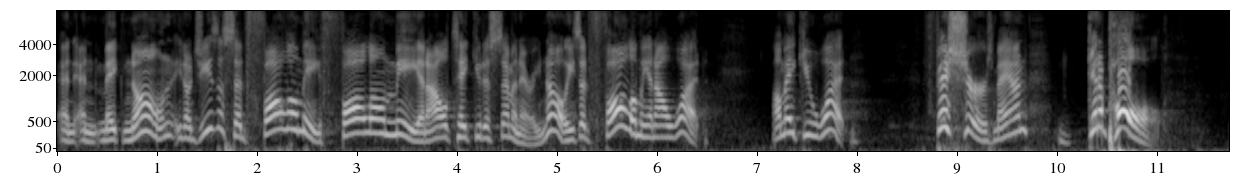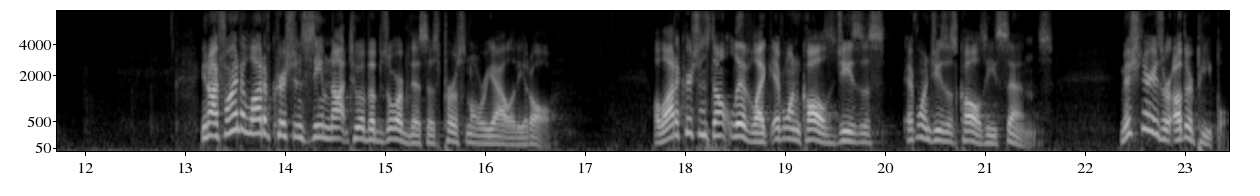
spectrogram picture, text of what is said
and, and make known. You know, Jesus said, Follow me, follow me, and I'll take you to seminary. No, he said, Follow me, and I'll what? I'll make you what? Fishers, man. Get a pole. You know, I find a lot of Christians seem not to have absorbed this as personal reality at all. A lot of Christians don't live like everyone calls Jesus, everyone Jesus calls, he sends. Missionaries are other people.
